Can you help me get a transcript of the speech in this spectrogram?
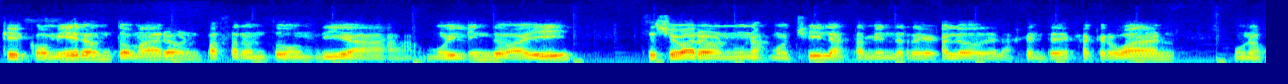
que comieron, tomaron, pasaron todo un día muy lindo ahí, se llevaron unas mochilas también de regalo de la gente de Hacker One, unos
